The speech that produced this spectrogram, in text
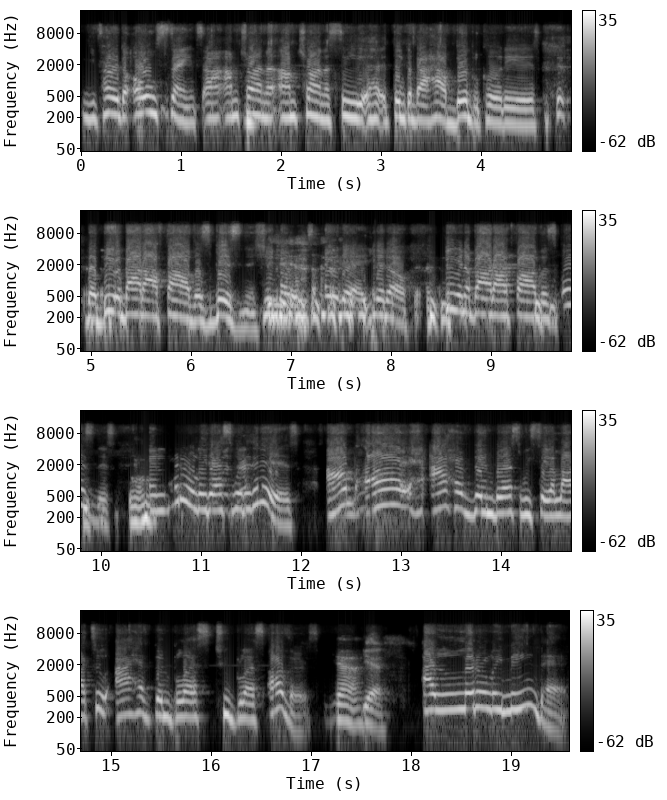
you've heard the old saints. I, I'm trying to I'm trying to see uh, think about how biblical it is, but be about our Father's business. You know, Yeah. say that. You know, being about our Father's business, Mhm. and literally that's what it is. I'm I I have been blessed. We say a lot too. I have been blessed to bless others. Yes. Yes. I literally mean that.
